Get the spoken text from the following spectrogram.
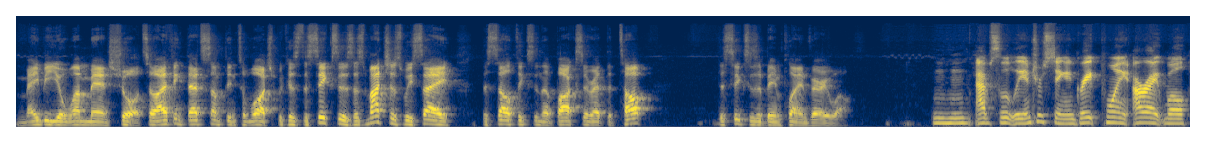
maybe you're one man short. So I think that's something to watch because the Sixers, as much as we say the Celtics and the Bucks are at the top, the Sixers have been playing very well. Mm-hmm. Absolutely interesting and great point. All right. Well,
